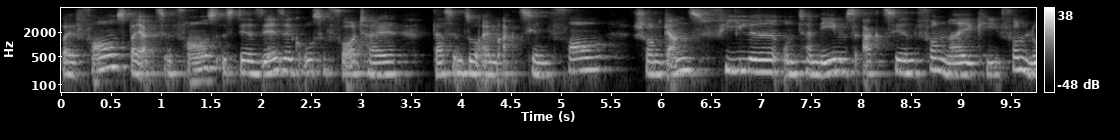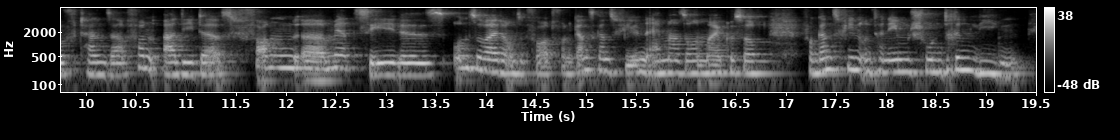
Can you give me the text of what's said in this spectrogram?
Bei Fonds, bei Aktienfonds ist der sehr, sehr große Vorteil, dass in so einem Aktienfonds schon ganz viele Unternehmensaktien von Nike, von Lufthansa, von Adidas, von äh, Mercedes und so weiter und so fort, von ganz, ganz vielen Amazon, Microsoft, von ganz vielen Unternehmen schon drin liegen.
